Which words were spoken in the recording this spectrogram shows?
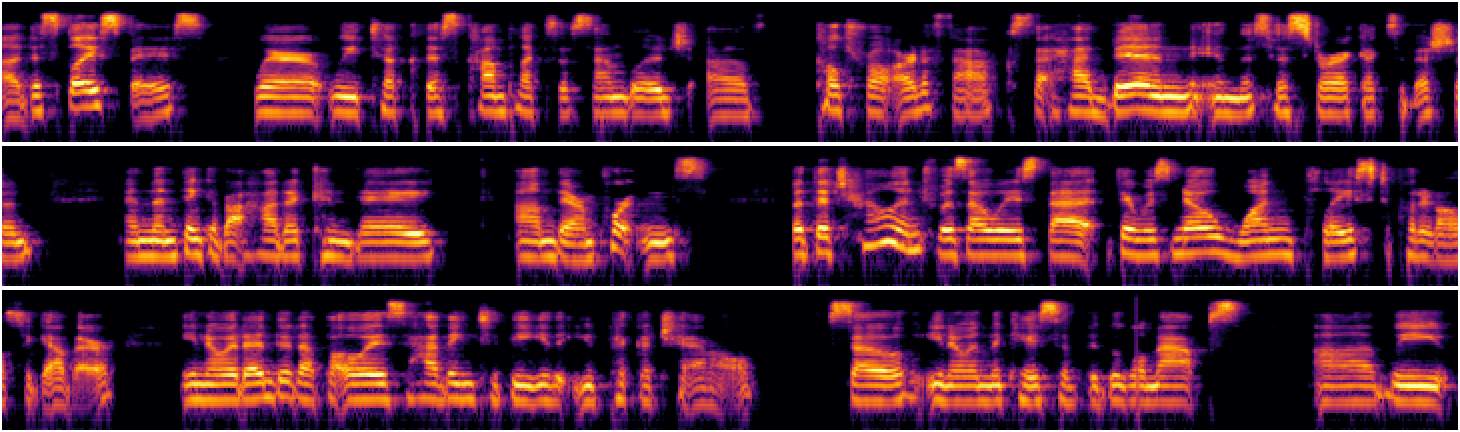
uh, display space where we took this complex assemblage of cultural artifacts that had been in this historic exhibition and then think about how to convey um, their importance. But the challenge was always that there was no one place to put it all together. You know, it ended up always having to be that you'd pick a channel. So, you know, in the case of the Google Maps, uh, we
